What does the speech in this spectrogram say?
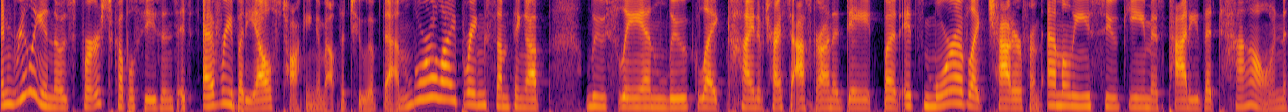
And really, in those first couple seasons, it's everybody else talking about the two of them. Lorelai brings something up loosely, and Luke, like, kind of tries to ask her on a date, but it's more of like chatter from Emily, Sookie, Miss Patty, the town.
